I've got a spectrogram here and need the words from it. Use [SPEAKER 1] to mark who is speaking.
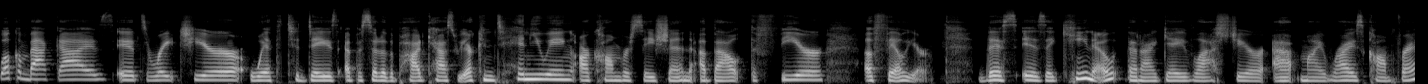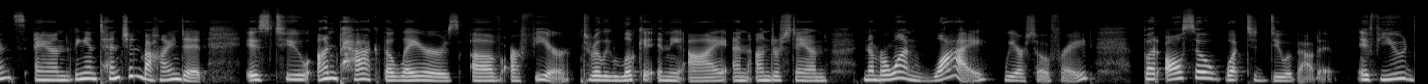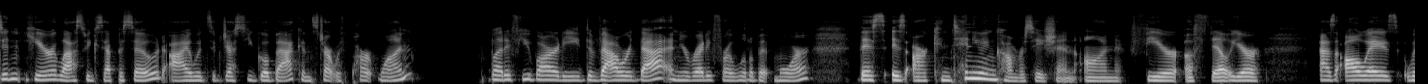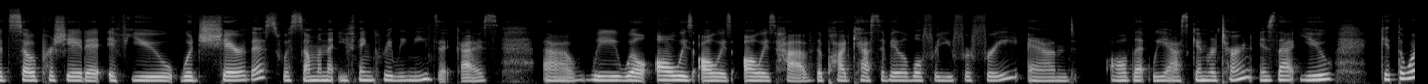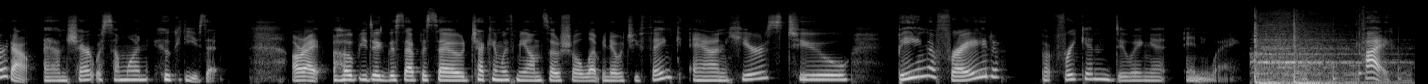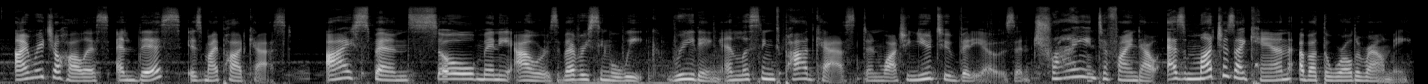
[SPEAKER 1] Welcome back, guys. It's Rach here with today's episode of the podcast. We are continuing our conversation about the fear of failure. This is a keynote that I gave last year at my Rise conference, and the intention behind it is to unpack the layers of our fear, to really look it in the eye and understand number one, why we are so afraid, but also what to do about it. If you didn't hear last week's episode, I would suggest you go back and start with part one. But if you've already devoured that and you're ready for a little bit more, this is our continuing conversation on fear of failure. As always, would so appreciate it if you would share this with someone that you think really needs it, guys. Uh, we will always, always, always have the podcast available for you for free. And all that we ask in return is that you get the word out and share it with someone who could use it. All right. I hope you dig this episode. Check in with me on social. Let me know what you think. And here's to being afraid, but freaking doing it anyway. Hi, I'm Rachel Hollis, and this is my podcast. I spend so many hours of every single week reading and listening to podcasts and watching YouTube videos and trying to find out as much as I can about the world around me.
